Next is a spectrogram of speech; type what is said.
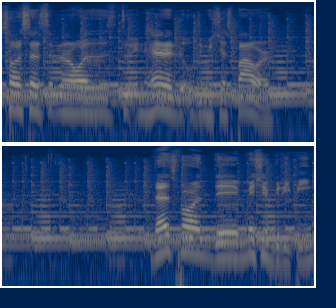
sorcerers to inherit Ultimecia's power. That's for the mission briefing.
